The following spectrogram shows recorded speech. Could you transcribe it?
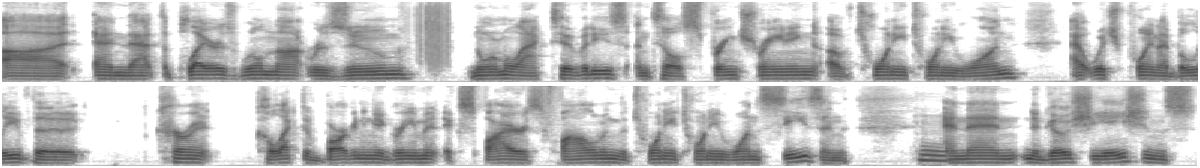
uh, and that the players will not resume normal activities until spring training of 2021, at which point I believe the current collective bargaining agreement expires following the 2021 season. Hmm. And then negotiations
